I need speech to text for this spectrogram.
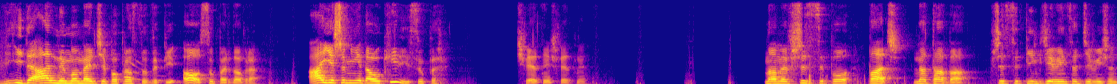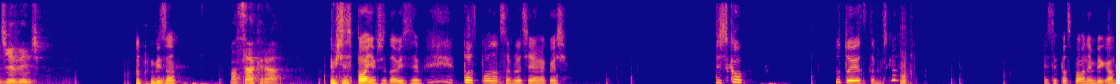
w idealnym momencie po prostu wypi... O, super, dobra. A, jeszcze mi nie dało killi, super. Świetnie, świetnie. Mamy wszyscy po... Patrz, na taba. Wszyscy ping 999. Widzę. Masakra. Mi się spawnie przydał, jestem... Pod spawnem sobie wleciałem jakoś. Wszystko... Co to jest za tabliczka? Jestem pod spawnem biegam.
